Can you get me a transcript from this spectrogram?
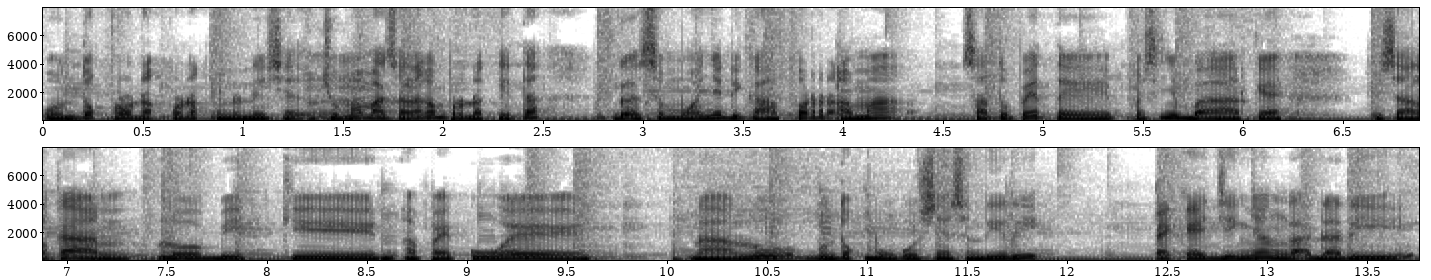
untuk produk-produk Indonesia. Cuma masalah kan produk kita nggak semuanya di cover sama satu PT, pasti nyebar kayak misalkan lu bikin apa ya, kue, nah lu untuk bungkusnya sendiri packagingnya nggak dari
